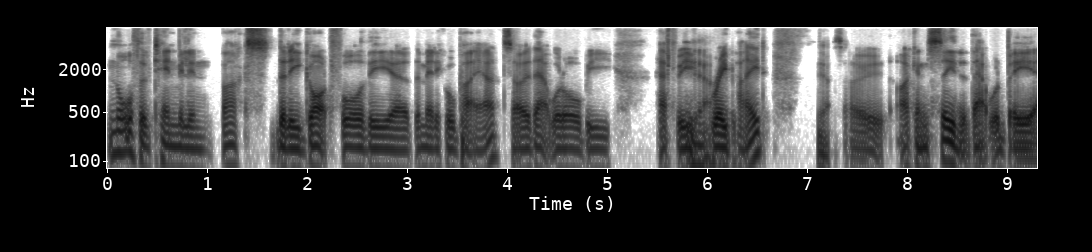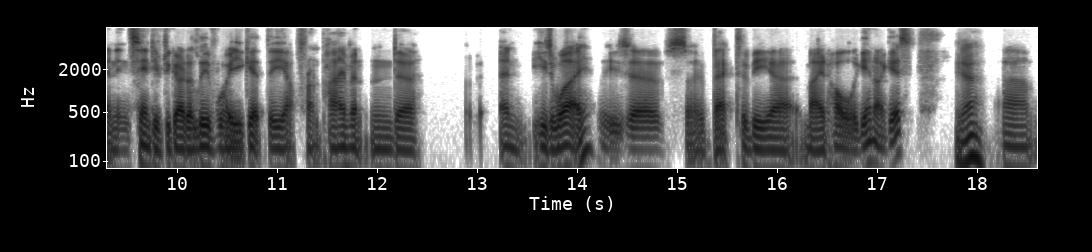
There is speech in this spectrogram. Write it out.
north of 10 million bucks that he got for the uh, the medical payout. So that would all be have to be Yeah. repaid. Yeah. So I can see that that would be an incentive to go to LIV where you get the upfront payment and uh, and he's away. He's uh, so back to be uh, made whole again, I guess. Yeah. Um,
